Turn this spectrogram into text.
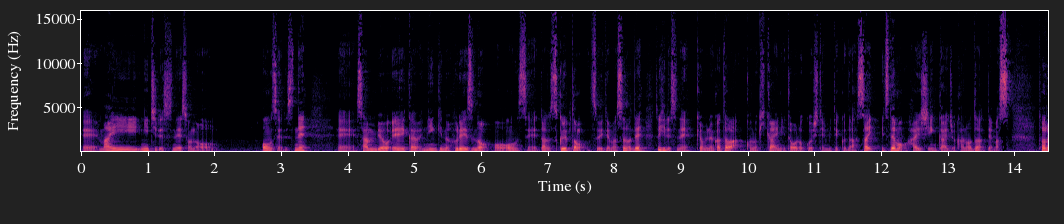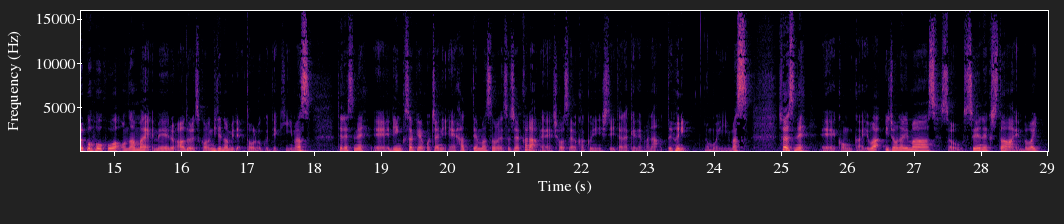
え、毎日ですね、その、音声ですね、えー、3秒英会話人気のフレーズの音声とあとスクリプトもついてますので、ぜひですね、興味のある方はこの機会に登録してみてください。いつでも配信解除可能となっています。登録方法はお名前、メール、アドレス、この2点のみで登録できます。でですね、えー、リンク先はこちらに貼ってますので、そちらから、え詳細を確認していただければな、というふうに思います。そうですね、えー、今回は以上になります。So, see you next time. Bye bye.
